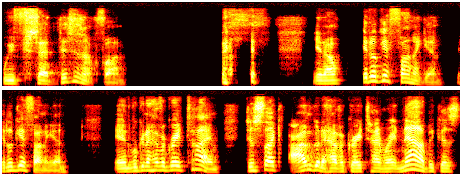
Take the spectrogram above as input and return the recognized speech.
we've said this isn't fun. you know, it'll get fun again. It'll get fun again. And we're going to have a great time, just like I'm going to have a great time right now because,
